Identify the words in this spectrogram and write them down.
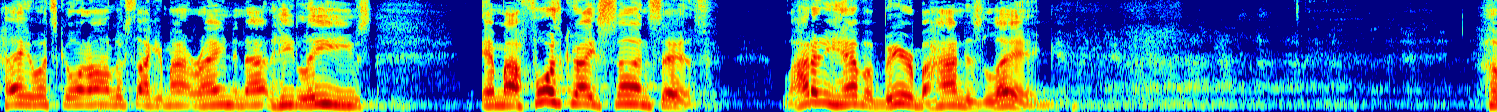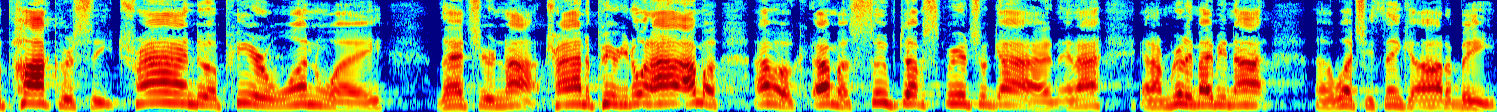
Hey, what's going on? Looks like it might rain tonight. He leaves. And my fourth grade son says, Why did he have a beer behind his leg? Hypocrisy, trying to appear one way that you're not. Trying to appear, you know what, I, am a, I'm, a, I'm a souped up spiritual guy, and, and, I, and I'm really maybe not uh, what you think I ought to be.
